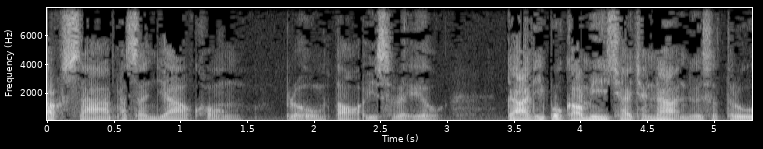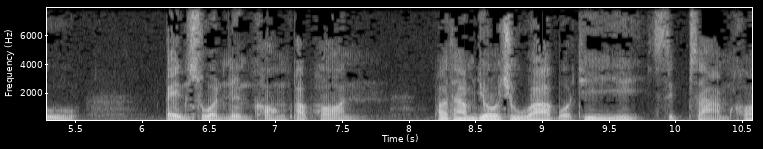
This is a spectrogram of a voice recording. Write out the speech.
รักษาพระสัญญาของพระองค์ต่ออิสราเอล การที่พวกเขามีชัยชนะเหนือศัตรู เป็นส่วนหนึ่งของพระพร พระธรรมโยชูวาบทที่ 13 ข้อ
